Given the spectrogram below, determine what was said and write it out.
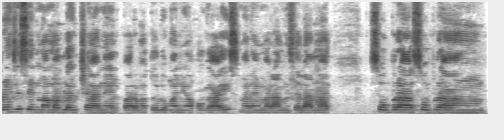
Princess and Mama Vlog channel para matulungan nyo ako guys. Maraming maraming salamat. Sobra, sobrang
